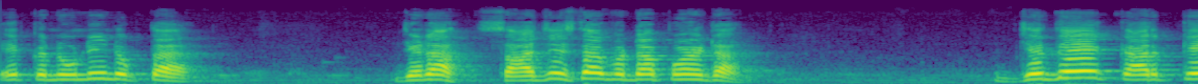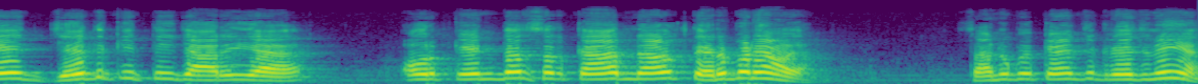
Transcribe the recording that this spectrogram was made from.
ਇਹ ਕਾਨੂੰਨੀ ਨੁਕਤਾ ਹੈ, ਜਿਹੜਾ ਸਾਜ਼ਿਸ਼ ਦਾ ਵੱਡਾ ਪੁਆਇੰਟ ਆ। ਜਿਹਦੇ ਕਰਕੇ ਜਿੱਦ ਕੀਤੀ ਜਾ ਰਹੀ ਹੈ ਔਰ ਕੇਂਦਰ ਸਰਕਾਰ ਨਾਲ ਧਿਰ ਬਣਿਆ ਹੋਇਆ। ਸਾਨੂੰ ਕੋਈ ਕਹਿਣ ਚ ਗਰੇਜ ਨਹੀਂ ਹੈ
